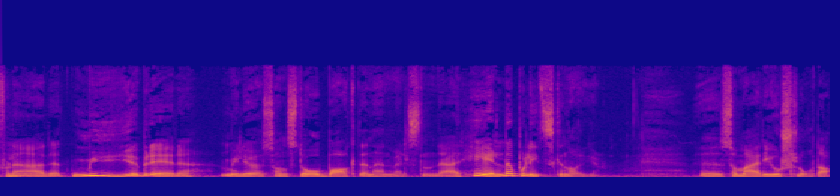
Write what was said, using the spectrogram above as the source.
for det er et mye bredere miljø som står bak denne henvendelsen. Det er hele det politiske Norge uh, som er i Oslo da.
